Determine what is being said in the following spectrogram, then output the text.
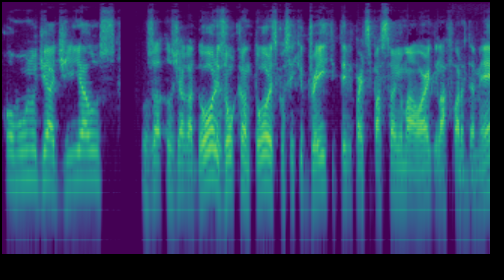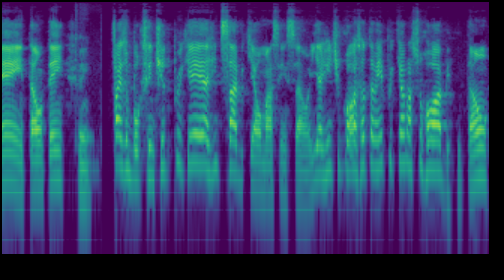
comum no dia a dia os, os, os, jogadores ou cantores, que eu sei que o Drake teve participação em uma org lá fora também, então tem. Sim. Faz um pouco sentido porque a gente sabe que é uma ascensão. E a gente gosta também porque é o nosso hobby. Então,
